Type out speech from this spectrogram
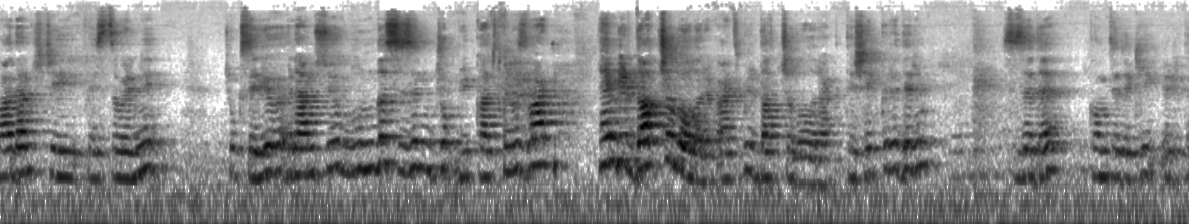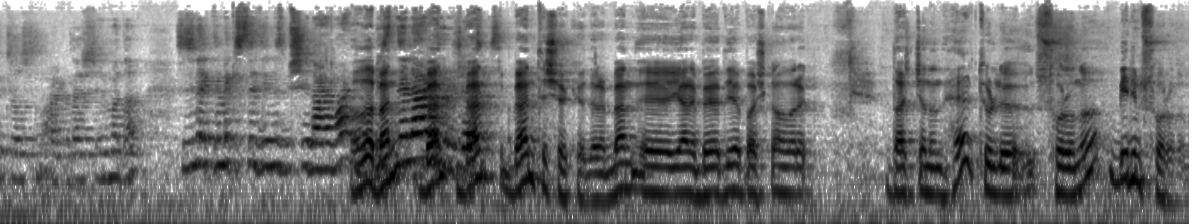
Badem Çiçeği Festivali'ni çok seviyor ve önemsiyor. Bunda sizin çok büyük katkınız var. Hem bir Datçalı olarak artık bir Datçalı olarak teşekkür ederim. Size de komitedeki birlikte çalıştığım arkadaşlarıma da. Sizin eklemek istediğiniz bir şeyler var mı? Valla ben ben ben ben teşekkür ederim. Ben e, yani belediye başkanı olarak Datça'nın her türlü sorunu benim sorunum.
